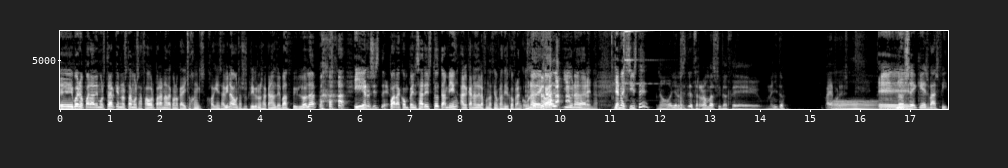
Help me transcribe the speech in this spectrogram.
Eh, bueno, para demostrar que no estamos a favor para nada con lo que ha dicho Joaquín- Sabina, vamos a suscribirnos al canal de Buzzfeed Lola. Y ya no existe. Para compensar esto, también al canal de la Fundación Francisco Franco. Una de cal y una de arena. ¿Ya no existe? No, ya no sé si te cerraron BuzzFeed hace un añito. Vaya por eso. Oh. Eh, No sé qué es BuzzFeed.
